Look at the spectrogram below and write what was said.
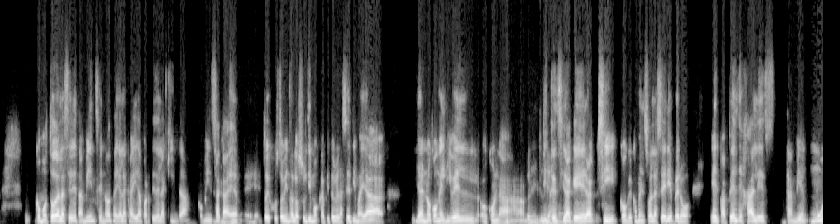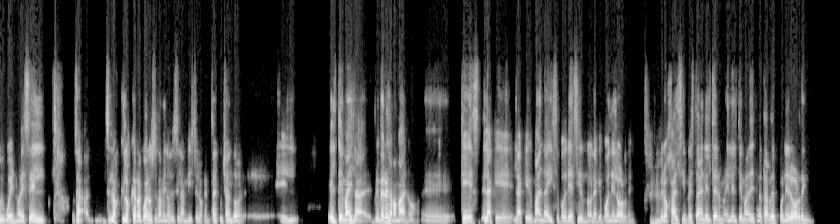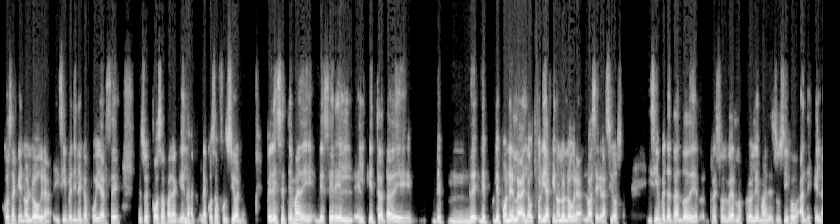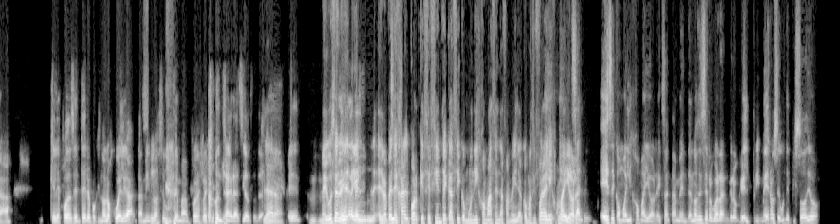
Como toda la serie también se nota ya la caída a partir de la quinta, comienza a caer. Eh, estoy justo viendo los últimos capítulos de la séptima ya ya no con el nivel o con la intensidad que era, sí, con que comenzó la serie, pero el papel de Hal es también muy bueno. Es el, o sea, los, los que recuerdan, ustedes también no sé si lo han visto y los que están escuchando, eh, el, tema es la, primero es la mamá, ¿no? Eh, que es la que, la que manda ahí, se podría decir, ¿no? La que pone el orden. Pero Hal siempre está en el, en el tema de tratar de poner orden, cosa que no logra, y siempre tiene que apoyarse en su esposa para que la, la cosa funcione. Pero ese tema de, de ser el, el que trata de, Mm, de, de, poner la, autoridad que no lo logra, lo hace gracioso. Y siempre tratando de resolver los problemas de sus hijos antes que la, que la esposa se entere porque no los cuelga, también lo hace un tema pues recontra gracioso. claro. Eh, Me gusta el, el, papel de Hal porque se siente casi como un hijo más en la familia, como si fuera el eh, hijo mayor. Ese como el hijo mayor, exactamente. No sé si recuerdan, creo que el primero o segundo episodio,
